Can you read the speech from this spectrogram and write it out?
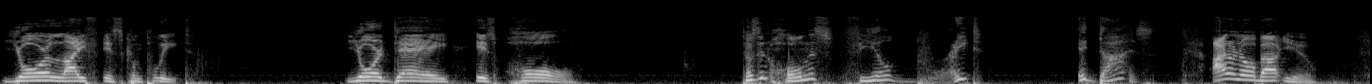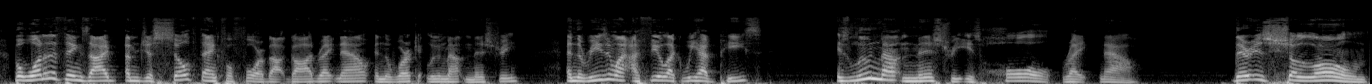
your life is complete. Your day is whole. Doesn't wholeness feel great? It does. I don't know about you, but one of the things I, am just so thankful for about God right now and the work at Loon Mountain Ministry, and the reason why I feel like we have peace, is Loon Mountain Ministry is whole right now. There is shalom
